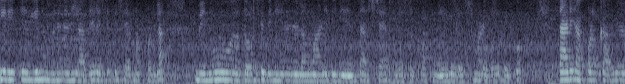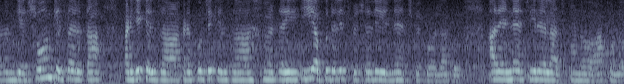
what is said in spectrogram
ಈ ರೀತಿಯಾಗಿ ನಮ್ಮ ಮನೆಯಲ್ಲಿ ಯಾವುದೇ ರೆಸಿಪಿ ಶೇರ್ ಮಾಡ್ಕೊಂಡಿಲ್ಲ ಮೆನು ತೋರಿಸಿದ್ದೀನಿ, ಏನೇನೆಲ್ಲ ಮಾಡಿದ್ದೀನಿ ಅಂತ ಅಷ್ಟೇ. ಸ್ವಲ್ಪ ಮಲಗಿ ರೆಸ್ಟ್ ಮಾಡಿದೋಗ್ಬೇಕು ಸ್ಯಾರಿ ಹಾಕ್ಕೊಳಕ್ಕಾಗಲಿಲ್ಲ ನನಗೆ ಎಷ್ಟೊಂದು ಕೆಲಸ ಇರುತ್ತಾ? ಅಡುಗೆ ಕೆಲಸ, ಆ ಕಡೆ ಪೂಜೆ ಕೆಲಸ, ಮತ್ತು ಈ ಹಬ್ಬದಲ್ಲಿ ಸ್ಪೆಷಲಿ ಎಣ್ಣೆ ಹಚ್ಚಬೇಕು ಎಲ್ಲರಿಗೂ. ಅದು ಎಣ್ಣೆ ಸೀರೆ ಎಲ್ಲ ಹಚ್ಕೊಂಡು, ಹಾಕ್ಕೊಂಡು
